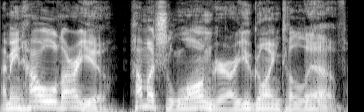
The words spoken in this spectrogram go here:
I mean, how old are you? How much longer are you going to live?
